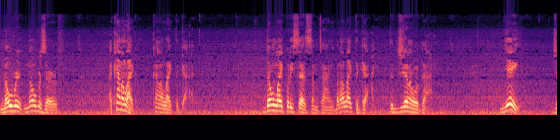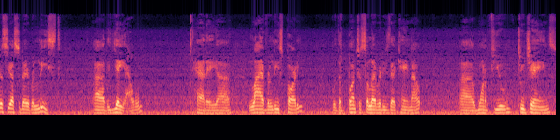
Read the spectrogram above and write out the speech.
No, re- no reserve. I kind of like him. Kind of like the guy. Don't like what he says sometimes, but I like the guy, the general guy. Ye, just yesterday released uh, the Ye album. Had a uh, live release party with a bunch of celebrities that came out. Uh, one of few, 2 Chainz,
